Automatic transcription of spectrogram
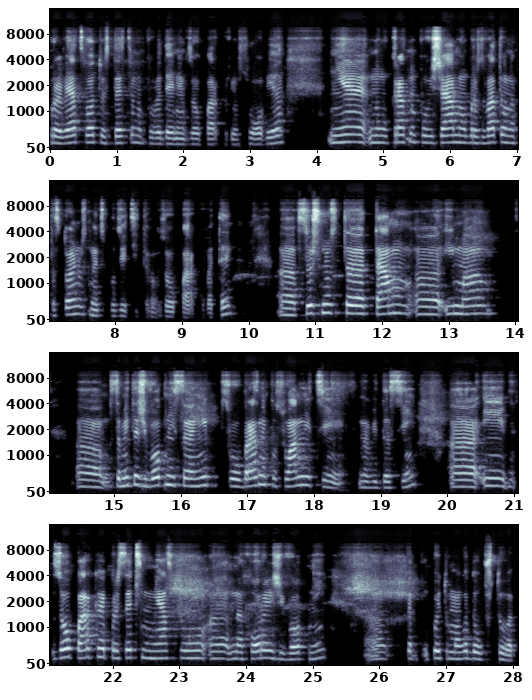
проявят своето естествено поведение в зоопаркови условия, ние многократно повишаваме образователната стойност на експозициите в зоопарковете. Всъщност там има самите животни са едни своеобразни посланници на вида си а, и зоопарка е пресечно място а, на хора и животни, а, които могат да общуват.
